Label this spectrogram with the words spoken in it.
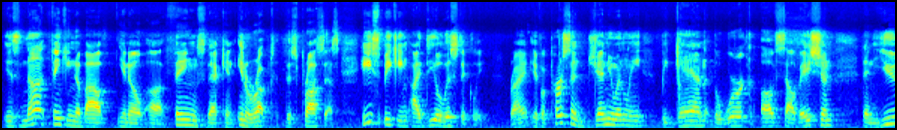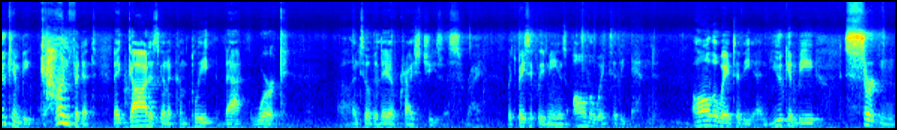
is not thinking about you know uh, things that can interrupt this process. He's speaking idealistically, right? If a person genuinely began the work of salvation, then you can be confident that God is going to complete that work uh, until the day of Christ Jesus, right? Which basically means all the way to the end. All the way to the end. You can be certain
